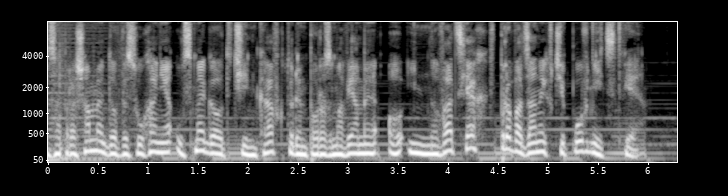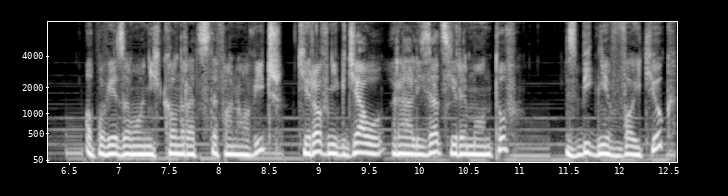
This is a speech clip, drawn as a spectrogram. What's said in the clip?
Zapraszamy do wysłuchania ósmego odcinka, w którym porozmawiamy o innowacjach wprowadzanych w ciepłownictwie. Opowiedzą o nich Konrad Stefanowicz, kierownik działu realizacji remontów, Zbigniew Wojciuk,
